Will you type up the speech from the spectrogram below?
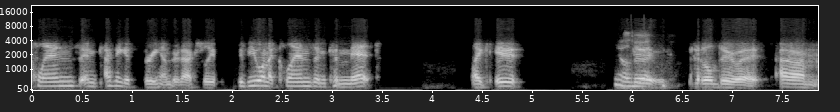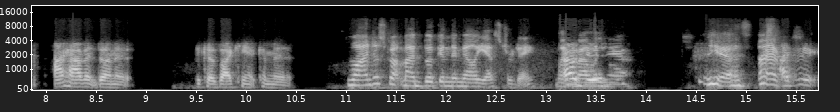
cleanse and I think it's 300 actually. If you want to cleanse and commit, like it, You'll do it. it'll do it. Um, I haven't done it because I can't commit. Well, I just got my book in the mail yesterday. Like Oh, my did little-? Yes. I, I think.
